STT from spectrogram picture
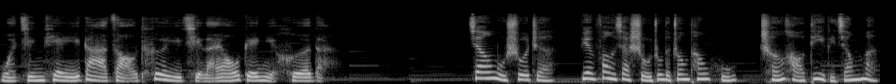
我今天一大早特意起来熬给你喝的。江母说着，便放下手中的装汤壶，盛好递给江曼。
